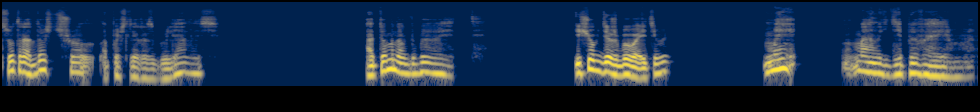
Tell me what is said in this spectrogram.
С утра дождь шел, а после разгулялась. А то много бывает. — Еще где же бываете вы? — Мы Мало где бываем.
